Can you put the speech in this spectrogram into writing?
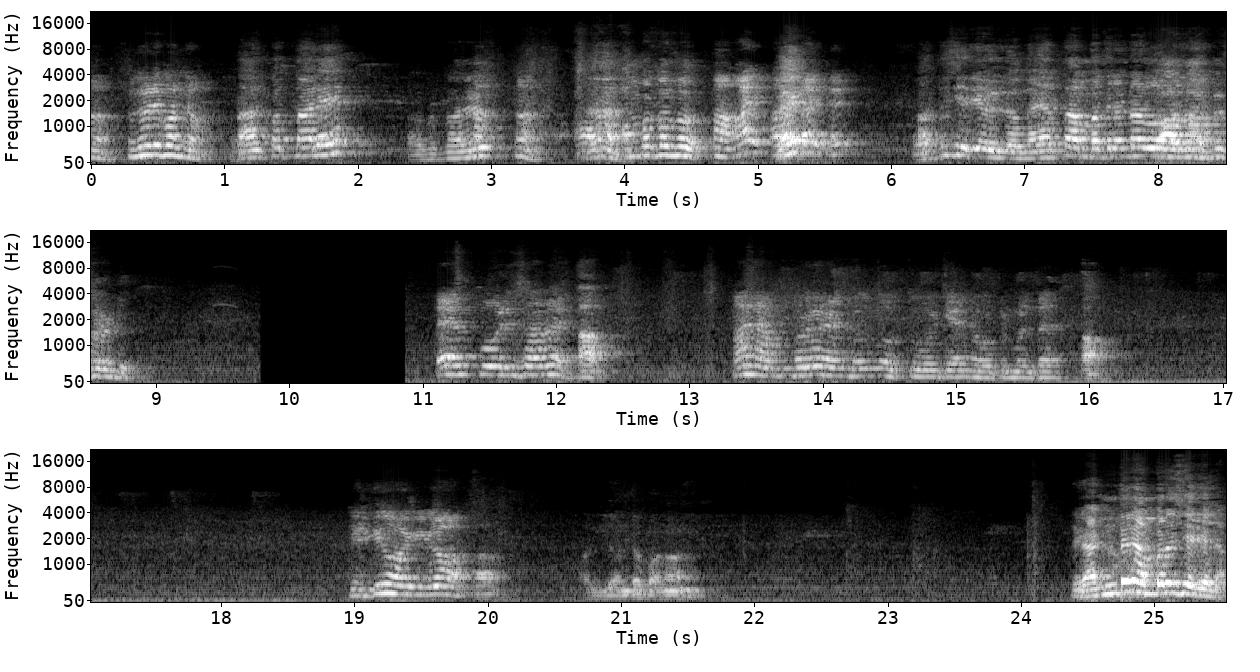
ആ ഒന്നുകൂടി പറഞ്ഞോ. നാൽപ്പത്തിനാല് അമ്പത്തൊന്ന്. അത് ശരിയല്ലോ നേരത്തെ ഏ പോലീസാറേ. ആ. ആ നമ്പർ രണ്ടൊന്ന് ഒത്തുനോക്കിയാ നോട്ടുമ്പോഴത്തെ ആ. ശരിക്കും നോക്കിക്കോ. ആ. അല്ലാണ്ട് പണാണ്. രണ്ട് നമ്പറും ശരിയല്ല.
